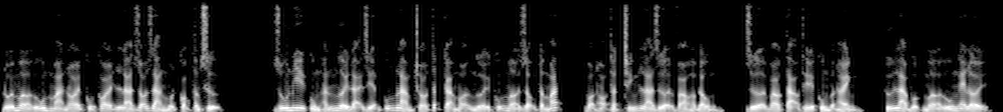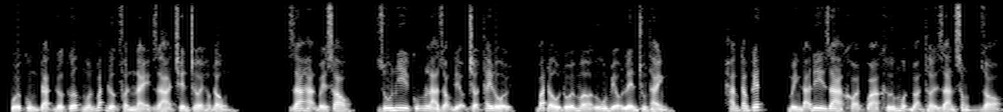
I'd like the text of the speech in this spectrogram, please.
đối mở U mà nói cũng coi là rõ ràng một cọc tâm sự. Juni cùng hắn người đại diện cũng làm cho tất cả mọi người cũng mở rộng tầm mắt, bọn họ thật chính là dựa vào hợp đồng, dựa vào tạo thế cùng vận hành, cứ là buộc MU nghe lời, cuối cùng đạt được ước muốn bắt được phần này giá trên trời hợp đồng. Gia hạn về sau, Juni cũng là giọng điệu chợt thay đổi, bắt đầu đối MU biểu lên trung thành. Hắn cam kết, mình đã đi ra khỏi quá khứ một đoạn thời gian song gió,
